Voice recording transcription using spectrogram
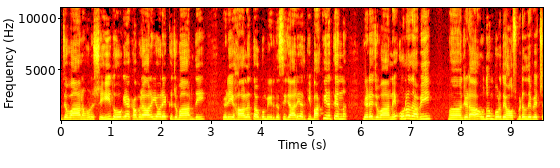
ਜਵਾਨ ਹੁਣ ਸ਼ਹੀਦ ਹੋ ਗਿਆ ਖਬਰ ਆ ਰਹੀ ਹੈ ਔਰ ਇੱਕ ਜਵਾਨ ਦੀ ਜਿਹੜੀ ਹਾਲਤ ਆ ਉਹ ਗੰਭੀਰ ਦੱਸੀ ਜਾ ਰਹੀ ਹੈ ਕਿ ਬਾਕੀ ਦੇ ਤਿੰਨ ਜਿਹੜੇ ਜਵਾਨ ਨੇ ਉਹਨਾਂ ਦਾ ਵੀ ਜਿਹੜਾ ਉਧਮਪੁਰ ਦੇ ਹਸਪੀਟਲ ਦੇ ਵਿੱਚ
